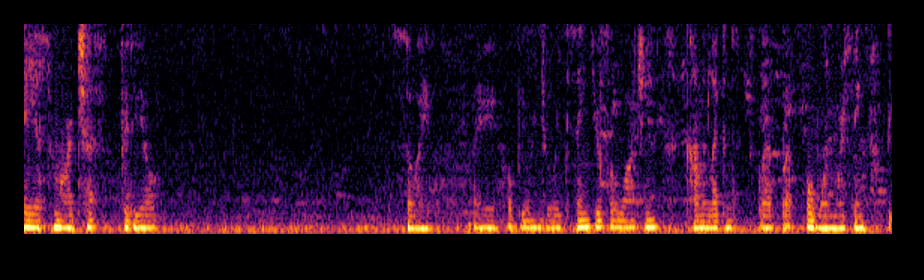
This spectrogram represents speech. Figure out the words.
ASMR chess video. So I I hope you enjoyed. Thank you for watching. Comment, like, and subscribe. But oh, one more thing, the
